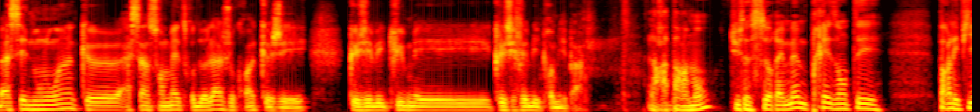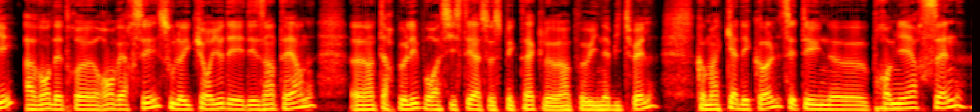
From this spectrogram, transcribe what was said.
bah, c'est non loin que à 500 mètres de là, je crois que j'ai que j'ai vécu mes que j'ai fait mes premiers pas. Alors apparemment, tu te serais même présenté par les pieds avant d'être renversé sous l'œil curieux des, des internes, euh, interpellés pour assister à ce spectacle un peu inhabituel. Comme un cas d'école, c'était une euh, première scène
